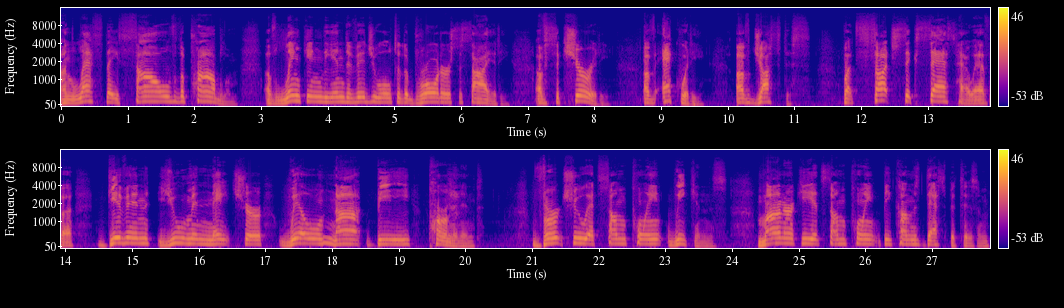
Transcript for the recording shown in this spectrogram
unless they solve the problem of linking the individual to the broader society, of security, of equity, of justice. But such success, however, given human nature, will not be permanent. Virtue at some point weakens. Monarchy at some point becomes despotism.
